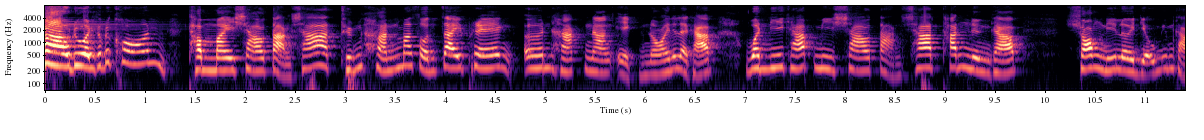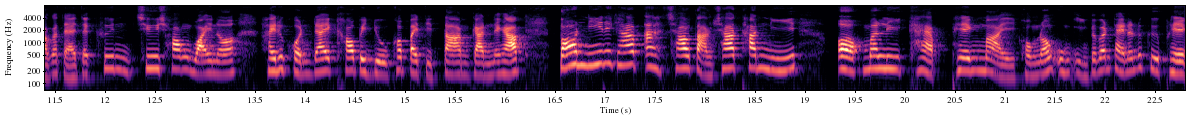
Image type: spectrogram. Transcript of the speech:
ข่าวด่วนครับทุกคน ทำไมชาวต่างชาติถึงหันมาสนใจเพลงเอิญฮักนางเอกน้อยนี่แหละครับ วันนี้ครับมีชาวต่างชาติท่านหนึ่งครับ ช่องนี้เลยเดี๋ยวอุ้มอิมข่าวกระแสจะขึ้นชื่อช่องไว้เนาะให้ทุกคนได้เข้าไปดูเข้าไปติดตามกันนะครับ ตอนนี้นะครับอะชาวต่างชาติท่านนี้ ออกมารีแคปเพลงใหม่ของน้องอุ๋งอิงไปบ้านแพงนั่นก็คือเพลง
